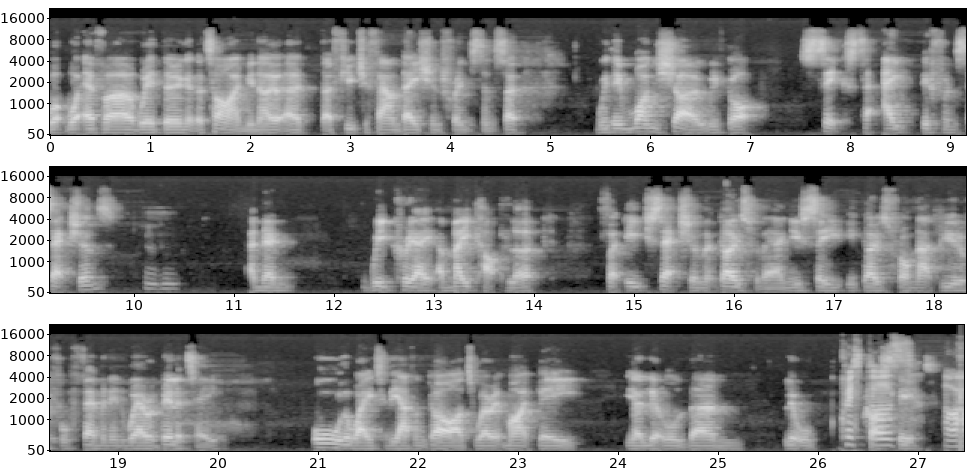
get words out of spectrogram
What, whatever we're doing at the time, you know, a, a future foundation, for instance. So within one show, we've got six to eight different sections, mm-hmm. and then we create a makeup look for each section that goes for there, and you see it goes from that beautiful feminine wearability all the way to the avant-garde where it might be, you know, little um, little crystals crusted, or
